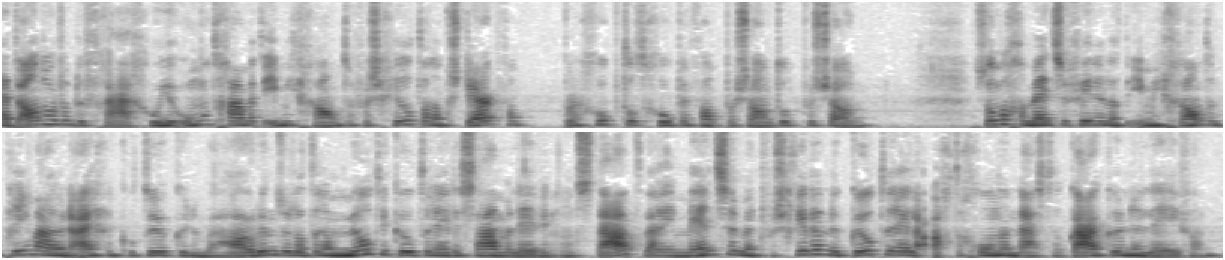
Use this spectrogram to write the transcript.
Het antwoord op de vraag hoe je om moet gaan met immigranten verschilt dan ook sterk van groep tot groep en van persoon tot persoon. Sommige mensen vinden dat immigranten prima hun eigen cultuur kunnen behouden, zodat er een multiculturele samenleving ontstaat waarin mensen met verschillende culturele achtergronden naast elkaar kunnen leven.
